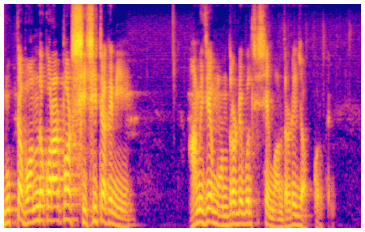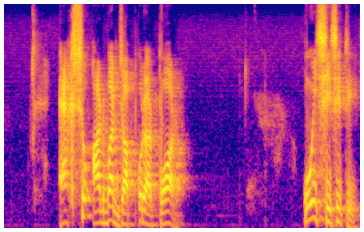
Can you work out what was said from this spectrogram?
মুখটা বন্ধ করার পর শিশিটাকে নিয়ে আমি যে মন্ত্রটি বলছি, সেই মন্ত্রটি জপ করবেন। একশো আটবার জপ করার পর ওই শিশিটি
